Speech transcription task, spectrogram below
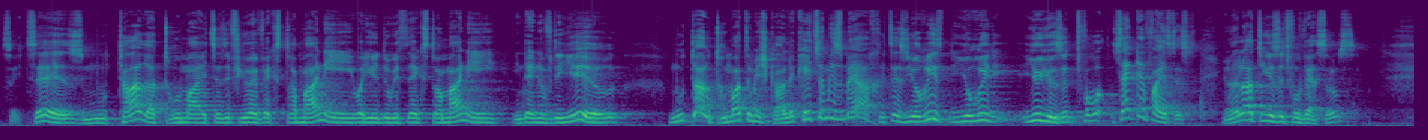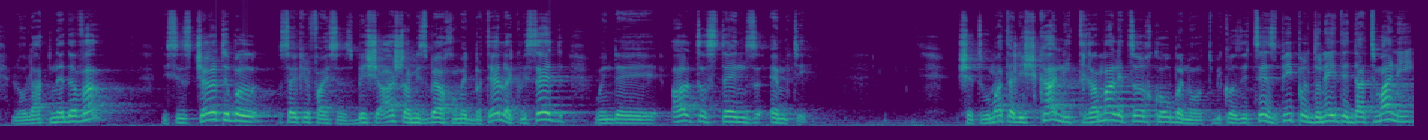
So it says, mutara truma. It says, if you have extra money, what do you do with the extra money in the end of the year? Mutar Trumat HaMishkal leketz HaMizbeach. It says you, read, you, read, you use it for sacrifices. You're not allowed to use it for vessels. Lolat Nedava. This is charitable sacrifices. בשעה שהמזבח עומד בטל, like we said, when the altar stands empty. שתרומת הלשכה נתרמה לצורך קורבנות, because it says people donated that money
